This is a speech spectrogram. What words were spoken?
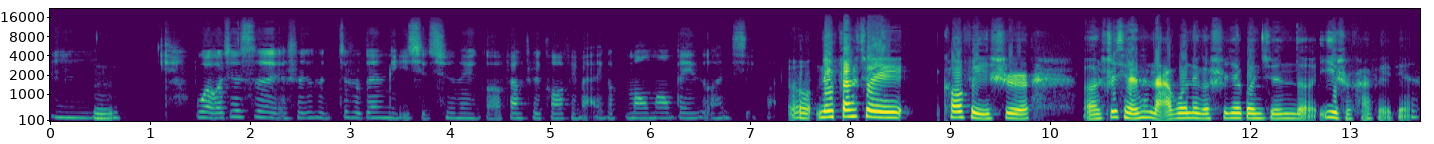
嗯。嗯，我我这次也是，就是就是跟你一起去那个 Factory Coffee 买那个猫猫杯子，我很喜欢。哦，那 Factory Coffee 是，呃，之前他拿过那个世界冠军的意式咖啡店。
